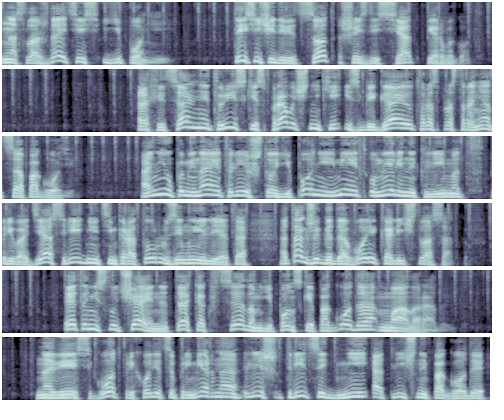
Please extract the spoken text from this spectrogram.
Наслаждайтесь Японией. 1961 год. Официальные туристские справочники избегают распространяться о погоде. Они упоминают лишь, что Япония имеет умеренный климат, приводя среднюю температуру зимы и лета, а также годовое количество осадков. Это не случайно, так как в целом японская погода мало радует. На весь год приходится примерно лишь 30 дней отличной погоды,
